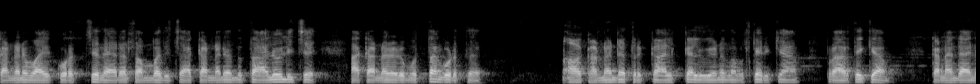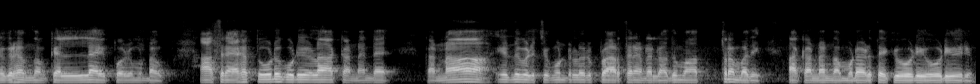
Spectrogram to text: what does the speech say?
കണ്ണനുമായി കുറച്ച് നേരം സംവദിച്ച് ആ കണ്ണനെ ഒന്ന് താലോലിച്ച് ആ കണ്ണനൊരു മുത്തം കൊടുത്ത് ആ കണ്ണന്റെ തൃക്കാൽക്കൽ വീണ് നമസ്കരിക്കാം പ്രാർത്ഥിക്കാം. കണ്ണന്റെ അനുഗ്രഹം നമുക്കെല്ലാം ഇപ്പോഴും ഉണ്ടാവും. ആ സ്നേഹത്തോടു കൂടിയുള്ള ആ കണ്ണന്റെ കണ്ണാ എന്ന് വിളിച്ചുകൊണ്ടുള്ളൊരു ഒരു പ്രാർത്ഥന ഉണ്ടല്ലോ അത് മാത്രം മതി. ആ കണ്ണൻ നമ്മുടെ അടുത്തേക്ക് ഓടി ഓടി വരും.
